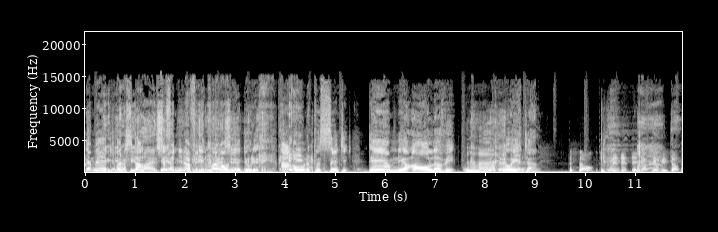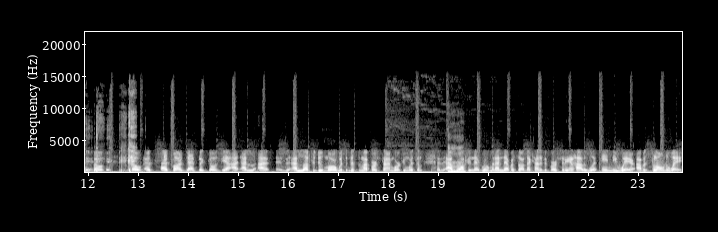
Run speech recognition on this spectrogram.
That man, you better He stop. lion's You're, share. finna, you're not He finna come on share. here and do this. I own a percentage. Damn near all of it. Uh-huh. Go ahead, Tyler. so y'all kill me. So so so as as far as Netflix goes, yeah, I I I, I love to do more with them. This is my first time working with them. I uh-huh. walked in that room and I never saw that kind of diversity in Hollywood anywhere. I was blown away,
